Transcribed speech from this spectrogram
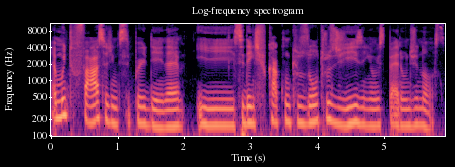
é muito fácil a gente se perder, né? E se identificar com o que os outros dizem ou esperam de nós.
